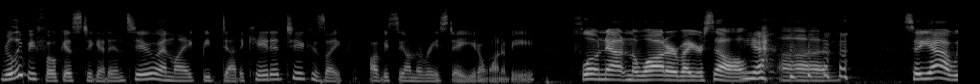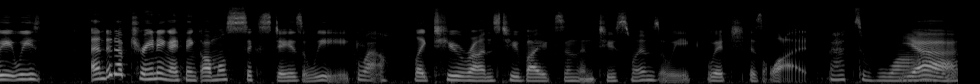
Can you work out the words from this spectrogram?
really be focused to get into and like be dedicated to because like obviously on the race day you don't want to be floating out in the water by yourself. Yeah. um, so yeah, we we ended up training I think almost six days a week, wow. like two runs, two bikes, and then two swims a week, which is a lot. That's wild. Yeah.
